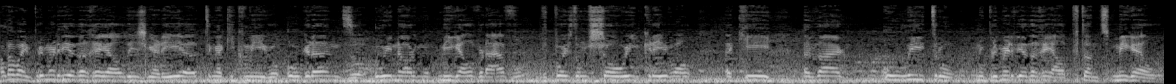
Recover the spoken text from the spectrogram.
Ora bem, primeiro dia da Real de Engenharia, tenho aqui comigo o grande, o enorme Miguel Bravo, depois de um show incrível aqui a dar o litro no primeiro dia da Real. Portanto, Miguel,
